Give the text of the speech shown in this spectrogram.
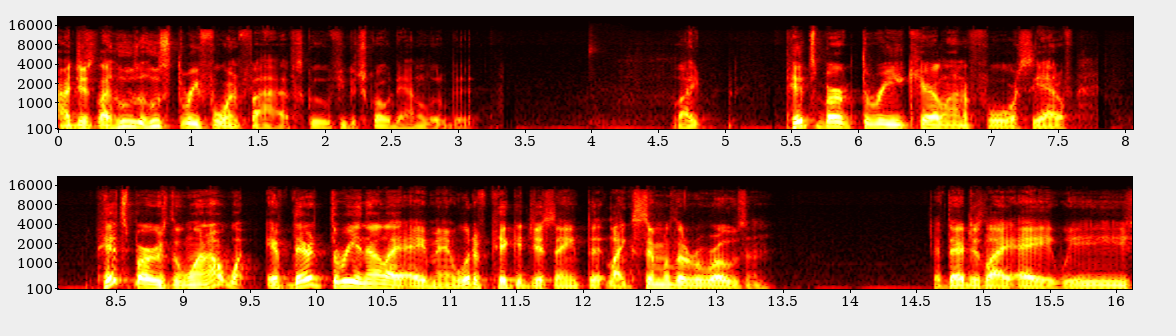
I just like who's who's three, four, and five, Scoob, if you could scroll down a little bit. Like Pittsburgh three, Carolina four, Seattle. Pittsburgh's the one I want. If they're three and they're like, "Hey man, what if Pickett just ain't the like similar to Rosen?" If they're just like, "Hey, we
